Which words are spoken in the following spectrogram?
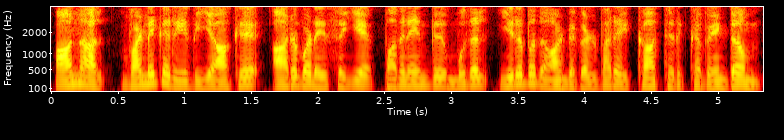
ஆனால் வணிக ரீதியாக அறுவடை செய்ய பதினைந்து முதல் இருபது ஆண்டுகள் வரை காத்திருக்க வேண்டும்.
